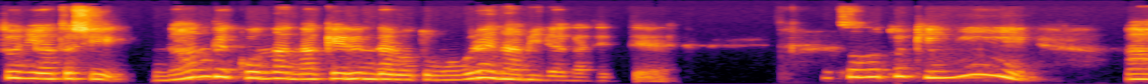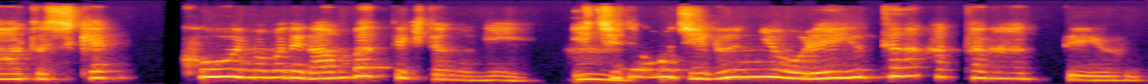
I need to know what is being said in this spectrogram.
当に私なんでこんな泣けるんだろうと思うぐらい涙が出てその時にああ私結構今まで頑張ってきたのに、うん一度も自分にお礼言ってなかったなっていう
